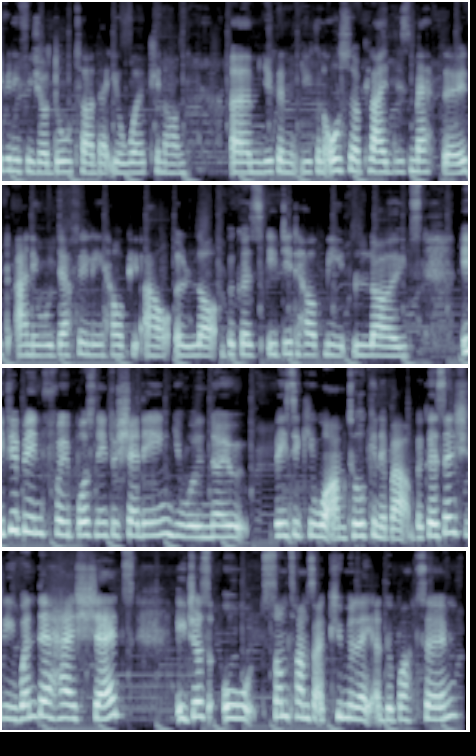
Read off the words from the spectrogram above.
even if it's your daughter that you're working on um you can you can also apply this method and it will definitely help you out a lot because it did help me loads. If you've been through postnatal shedding you will know basically what i'm talking about because essentially when the hair sheds it just all sometimes accumulate at the bottom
